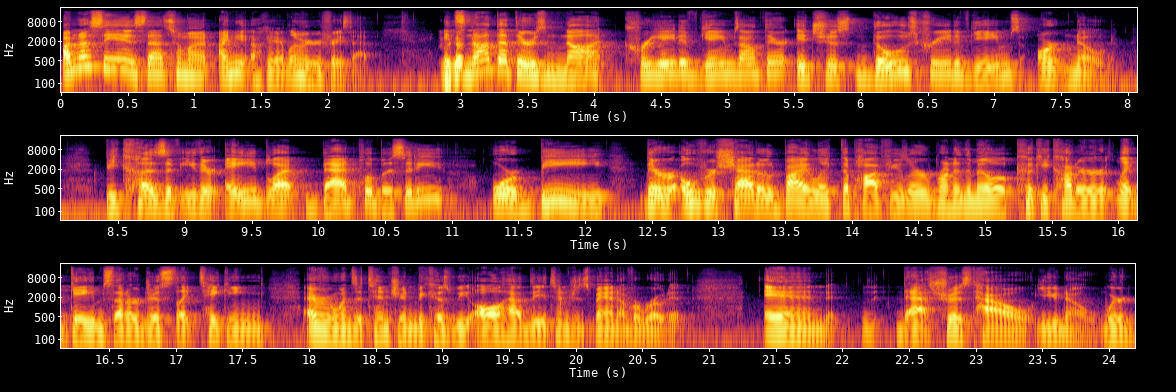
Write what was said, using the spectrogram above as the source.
I'm not saying it's that so much I need okay, let me rephrase that. it's not that there's not creative games out there. It's just those creative games aren't known because of either a bad publicity or b they're overshadowed by like the popular run of the mill cookie cutter like games that are just like taking everyone's attention because we all have the attention span of a rodent. And that's just how you know we're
